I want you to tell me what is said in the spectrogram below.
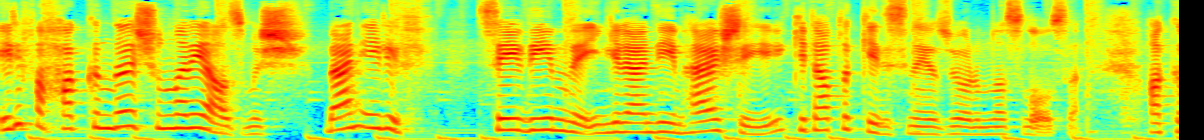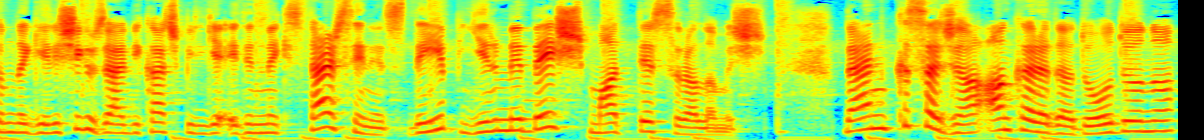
Elif hakkında şunları yazmış. Ben Elif. Sevdiğim ve ilgilendiğim her şeyi kitaplık kedisine yazıyorum nasıl olsa. Hakkımda gelişi güzel birkaç bilgi edinmek isterseniz deyip 25 madde sıralamış. Ben kısaca Ankara'da doğduğunu,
